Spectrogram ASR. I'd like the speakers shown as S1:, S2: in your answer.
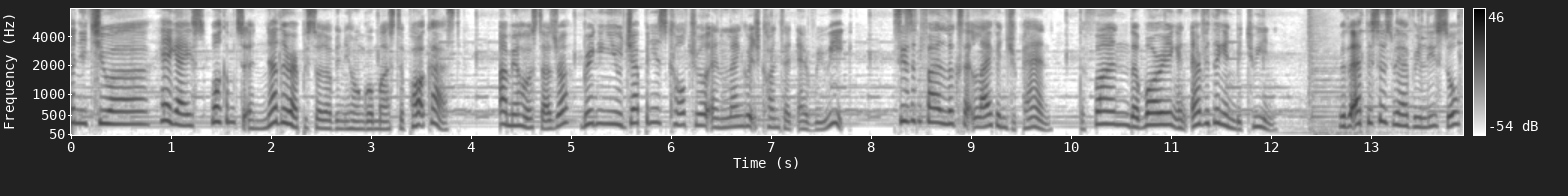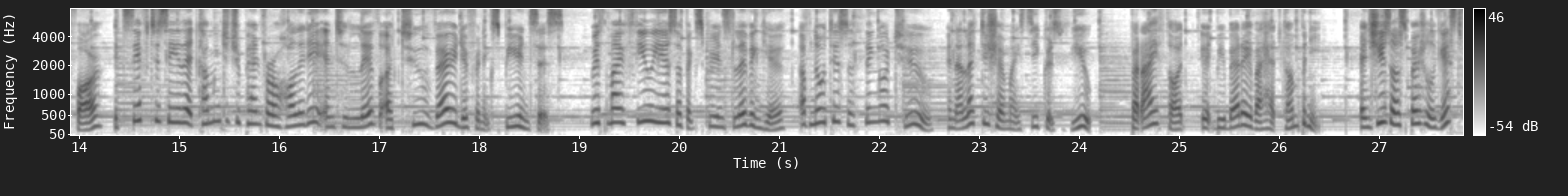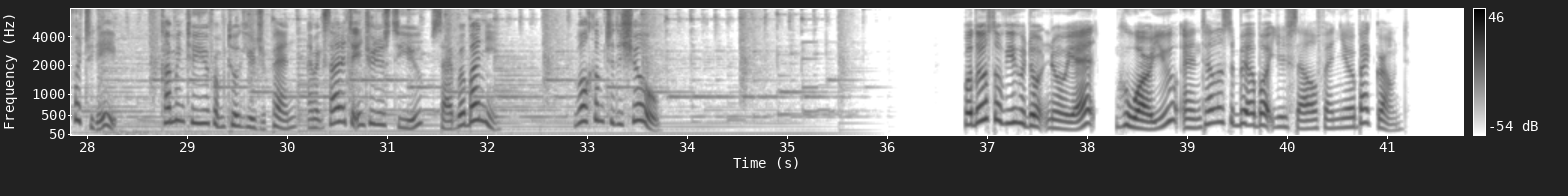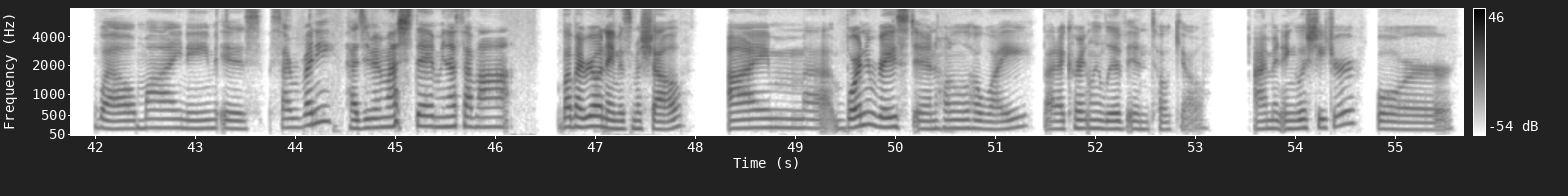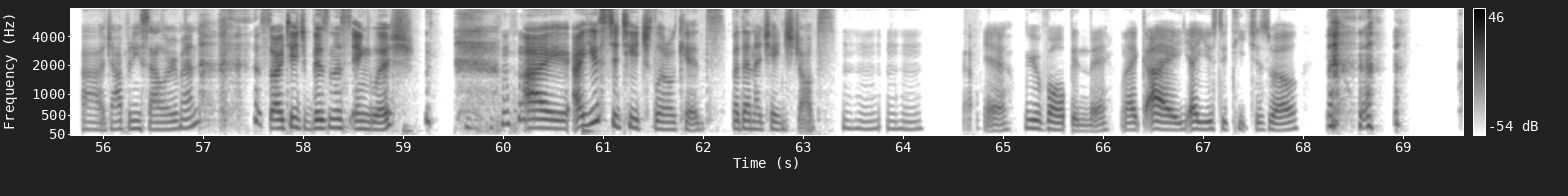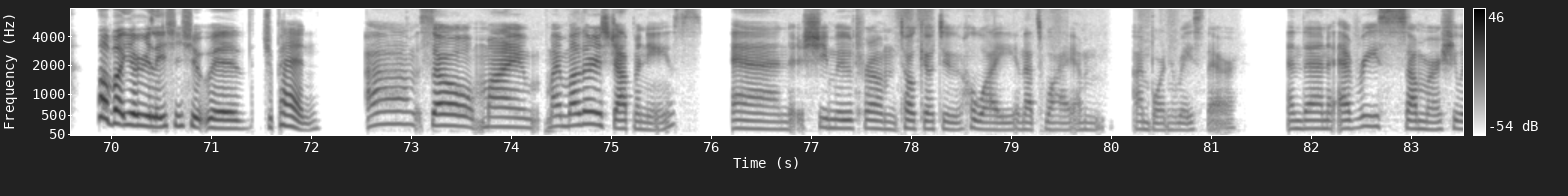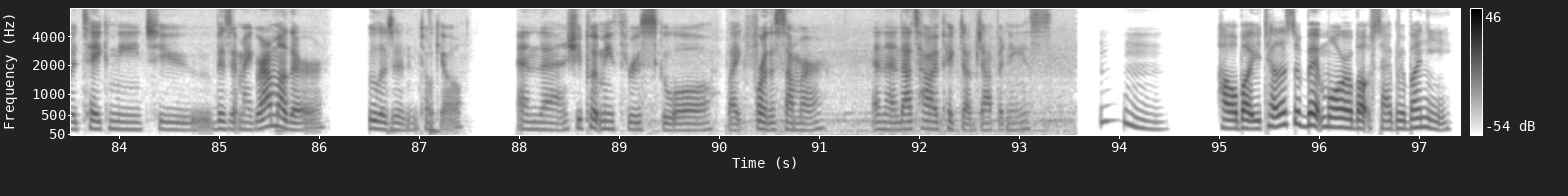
S1: Konnichiwa! Hey guys, welcome to another episode of the Nihongo Master Podcast. I'm your host Azra, bringing you Japanese cultural and language content every week. Season 5 looks at life in Japan, the fun, the boring, and everything in between. With the episodes we have released so far, it's safe to say that coming to Japan for a holiday and to live are two very different experiences. With my few years of experience living here, I've noticed a thing or two, and I'd like to share my secrets with you. But I thought it'd be better if I had company. And she's our special guest for today. Coming to you from Tokyo, Japan, I'm excited to introduce to you Cyber Bunny. Welcome to the show. For those of you who don't know yet, who are you and tell us a bit about yourself and your background.
S2: Well, my name is Cyber Bunny. Hajimemashite, minasama. But my real name is Michelle. I'm uh, born and raised in Honolulu, Hawaii, but I currently live in Tokyo. I'm an English teacher for uh, Japanese salarymen. so I teach business English. I I used to teach little kids, but then I changed jobs.
S1: Mm-hmm, mm-hmm. Yeah, we've all been there. Like I, I used to teach as well. How about your relationship with Japan?
S2: Um, so my my mother is Japanese and she moved from Tokyo to Hawaii and that's why I'm I'm born and raised there. And then every summer she would take me to visit my grandmother who lives in Tokyo. And then she put me through school like for the summer. And then that's how I picked up Japanese.
S1: Hmm. How about you tell us a bit more about Cyber Bunny?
